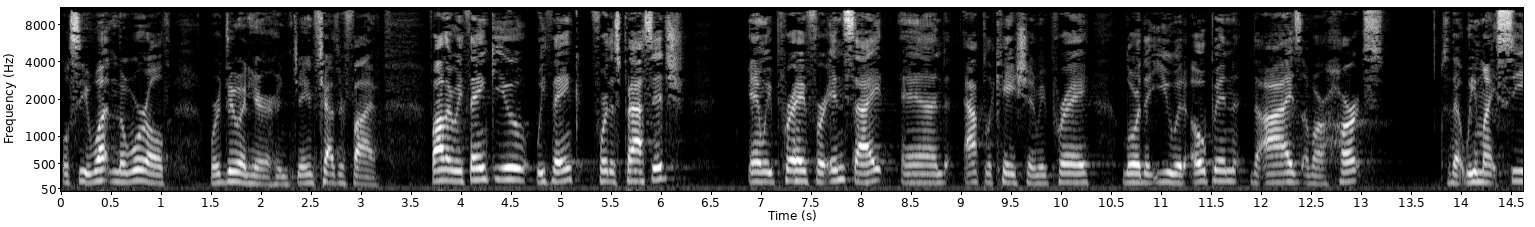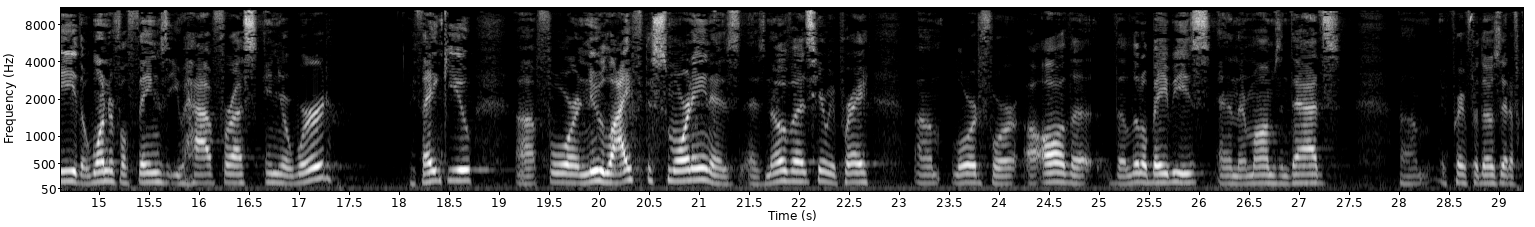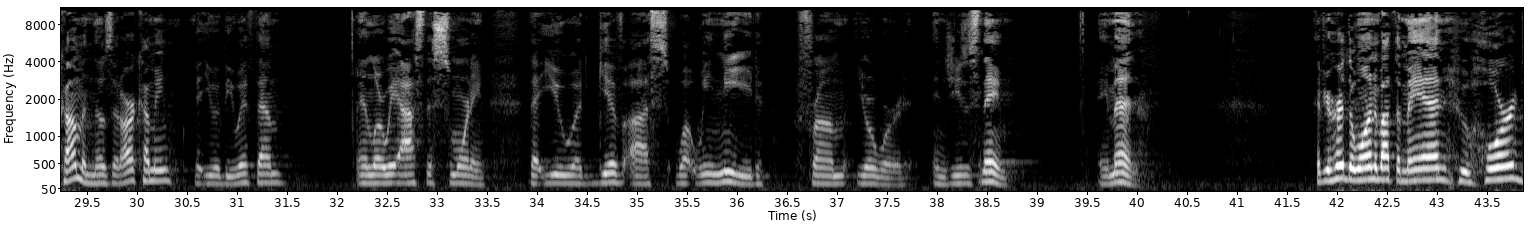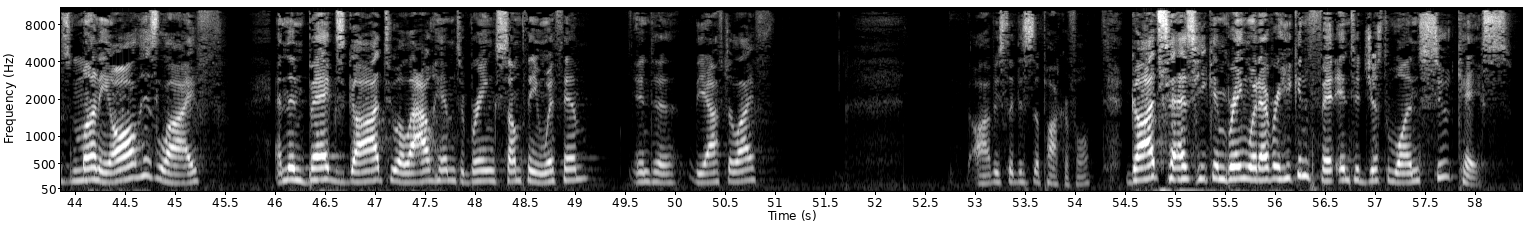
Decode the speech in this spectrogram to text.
We'll see what in the world we're doing here in James chapter 5. Father, we thank you. We thank for this passage and we pray for insight and application. We pray, Lord, that you would open the eyes of our hearts so that we might see the wonderful things that you have for us in your word. We thank you uh, for new life this morning as, as Nova is here. We pray, um, Lord, for all the, the little babies and their moms and dads um, we pray for those that have come and those that are coming, that you would be with them. And Lord, we ask this morning that you would give us what we need from your word. In Jesus' name, amen. Have you heard the one about the man who hoards money all his life and then begs God to allow him to bring something with him into the afterlife? Obviously this is apocryphal. God says he can bring whatever he can fit into just one suitcase.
